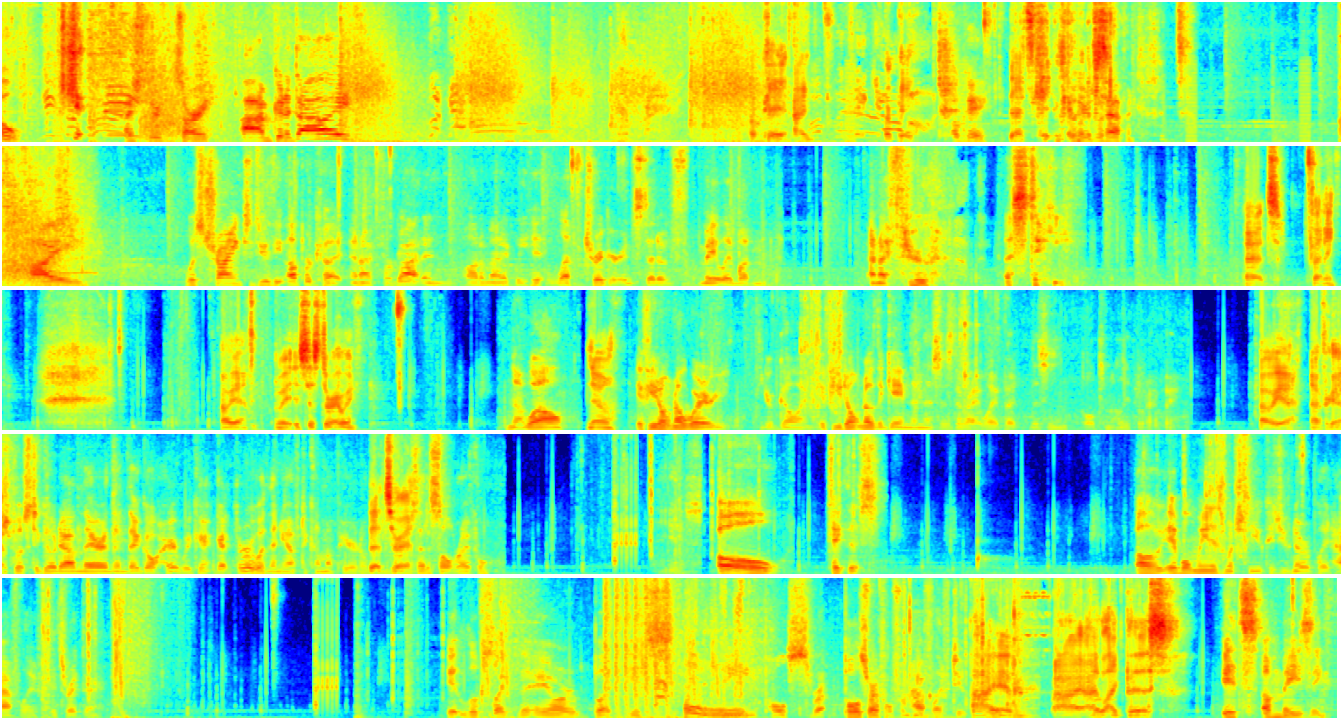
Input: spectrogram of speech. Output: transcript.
Oh, shit! I just threw. Sorry. I'm gonna die. Okay, I. Okay, Okay, that's getting so here's what happened. I was trying to do the uppercut and I forgot and automatically hit left trigger instead of melee button. And I threw a sticky. That's funny. Oh yeah. Wait, is this the right way? No, well, No. if you don't know where you're going, if you don't know the game, then this is the right way. But this isn't ultimately the right way. Oh yeah, I forgot. You're supposed to go down there, and then they go, "Hey, we can't get through," and then you have to come up here. That's right. Is that assault rifle? Yes. Oh, take this. Oh, it won't mean as much to you because you've never played Half Life. It's right there. It looks like the AR, but it's Oh, the pulse pulse rifle from Half Life 2. I am. I I like this. It's amazing.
